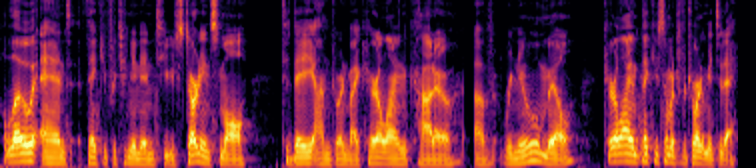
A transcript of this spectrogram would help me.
Hello, and thank you for tuning in to Starting Small Today, I'm joined by Caroline Cotto of Renewal Mill. Caroline, thank you so much for joining me today.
